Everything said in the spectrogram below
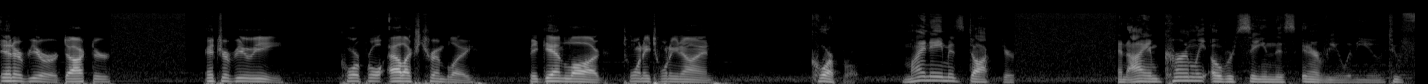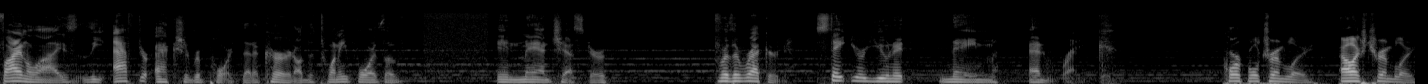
Interviewer, Dr. Interviewee, Corporal Alex Tremblay. Begin log, 2029. Corporal, my name is Dr and I am currently overseeing this interview with you to finalize the after action report that occurred on the 24th of in Manchester. For the record, state your unit, name, and rank. Corporal Tremblay, Alex Tremblay,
